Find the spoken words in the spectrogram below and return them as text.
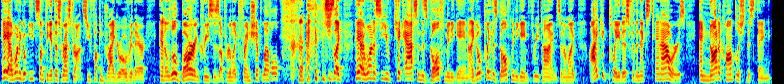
hey, I want to go eat something at this restaurant. So you fucking drag her over there. And a little bar increases of her, like, friendship level. and she's like, hey, I want to see you kick ass in this golf mini game," And I go play this golf mini game three times. And I'm like, I could play this for the next 10 hours and not accomplish this thing.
